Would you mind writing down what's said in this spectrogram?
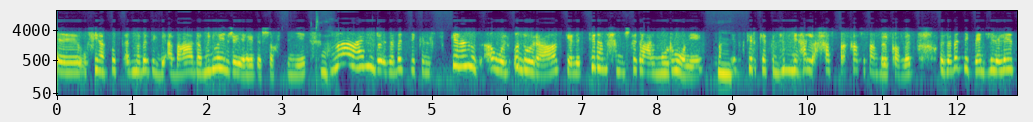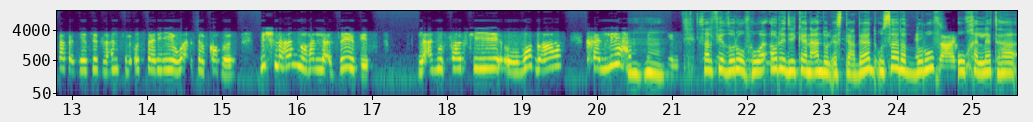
آه وفينا نفوت قد ما بدك بأبعادها من وين جاية هذه الشخصية؟ ما عنده إذا بدك ال skills أو القدرات يلي كثير نحن بنشتغل على المرونة. كثير كانت مهمه هلأ خاصة بالكوفيد وإذا بدك بين هلالين بتعتقد زاد العنف الأسري وقت الكوفيد مش لأنه هلأ زادت لأنه صار في وضع خليها صار في ظروف هو اوريدي كان عنده الاستعداد وصارت ظروف وخلتها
